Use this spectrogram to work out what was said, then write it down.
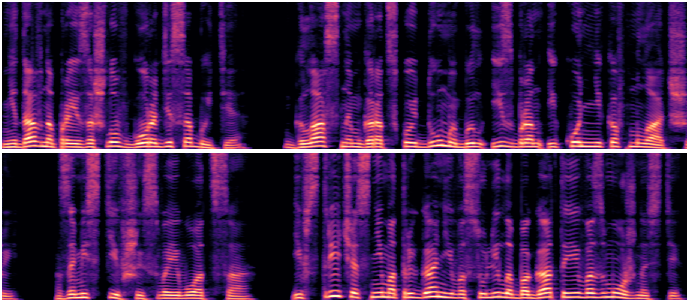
Недавно произошло в городе событие. Гласным городской думы был избран Иконников-младший, заместивший своего отца, и встреча с ним от Рыганьева сулила богатые возможности.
